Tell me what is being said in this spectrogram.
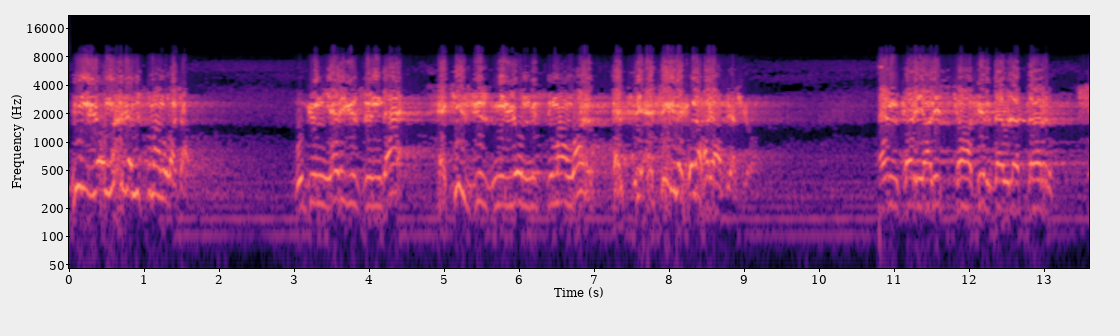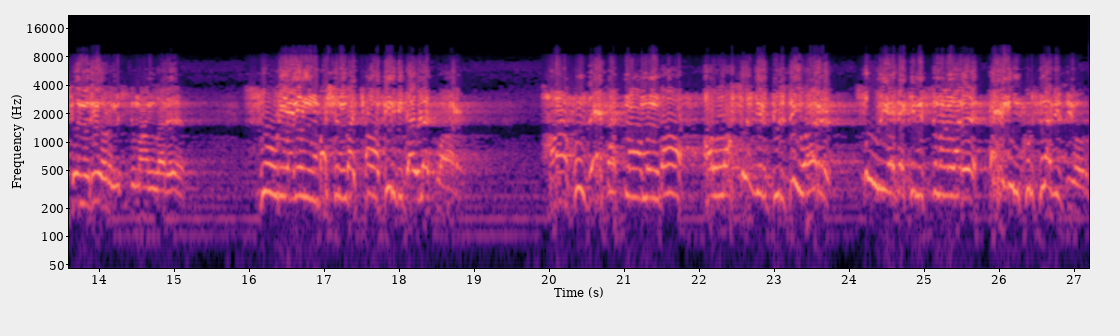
Milyonlarca Müslüman olacak. Bugün yeryüzünde 800 milyon Müslüman var, hepsi esir ve köle hayatı yaşıyor. Emperyalist kafir devletler sömürüyor Müslümanları. Suriye'nin başında kafir bir devlet var. Hafız Esad namında Allahsız bir dürzi var. Suriye'deki Müslümanları her gün kursuna diziyor.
